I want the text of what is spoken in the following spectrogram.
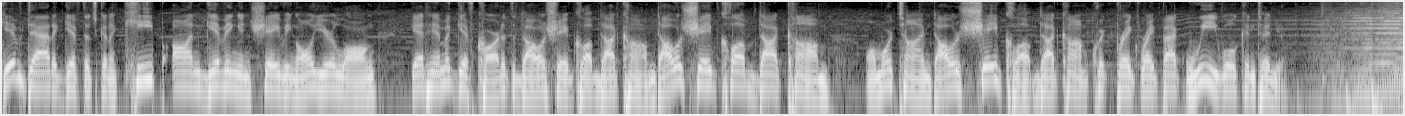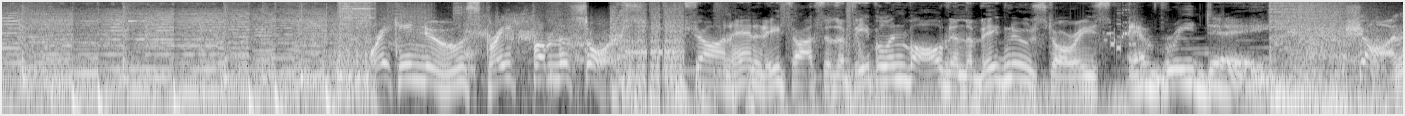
Give dad a gift that's going to keep on giving and shaving all year long. Get him a gift card at the dollarshaveclub.com. Dollarshaveclub.com. One more time, dollarshaveclub.com. Quick break, right back. We will continue. Breaking news straight from the source. Sean Hannity talks to the people involved in the big news stories every day. Sean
